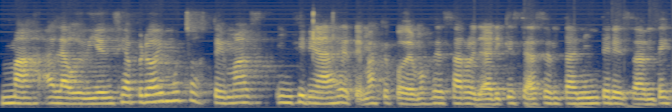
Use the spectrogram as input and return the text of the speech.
más a la audiencia, pero hay muchos temas, infinidades de temas que podemos desarrollar y que se hacen tan interesantes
